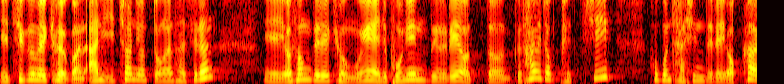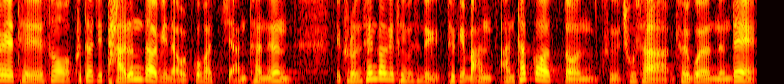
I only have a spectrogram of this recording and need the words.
예, 지금의 결과는 아니 2000년 동안 사실은 예, 여성들의 경우에 본인들의 어떤 그 사회적 배치 혹은 자신들의 역할에 대해서 그다지 다른 답이 나올 것 같지 않다는 그런 생각이 들면서 되게, 되게 만- 안타까웠던 그 조사 결과였는데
